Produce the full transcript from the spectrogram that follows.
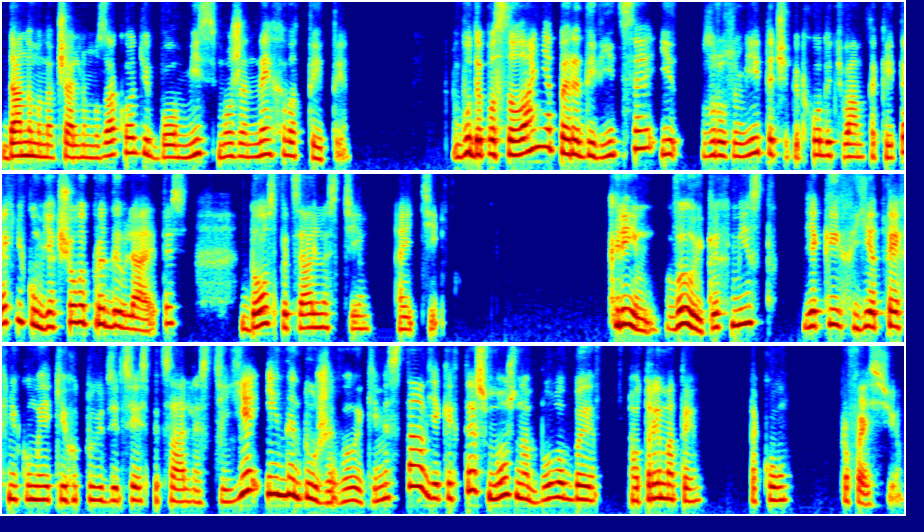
даному навчальному закладі, бо місць може не хватити. Буде посилання, передивіться і зрозумійте, чи підходить вам такий технікум, якщо ви придивляєтесь до спеціальності IT. Крім великих міст, в яких є технікуми, які готують зі цієї спеціальності, є і не дуже великі міста, в яких теж можна було би отримати таку професію.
